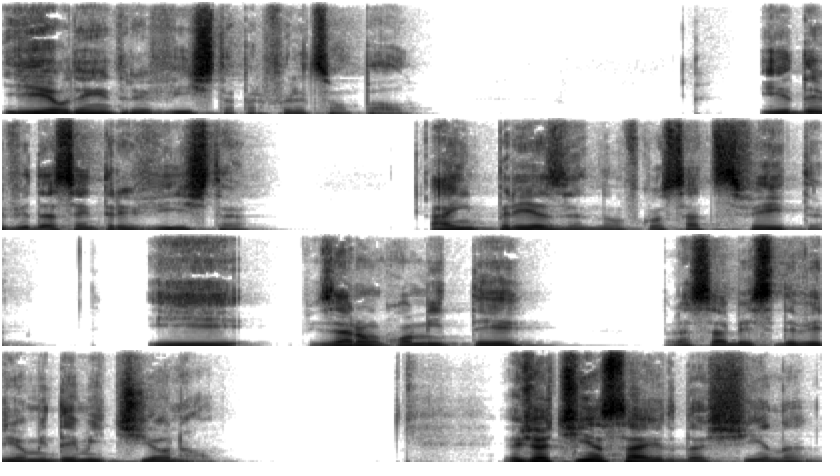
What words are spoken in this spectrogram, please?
E eu dei entrevista para a Folha de São Paulo. E devido a essa entrevista, a empresa não ficou satisfeita e fizeram um comitê para saber se deveriam me demitir ou não. Eu já tinha saído da China,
